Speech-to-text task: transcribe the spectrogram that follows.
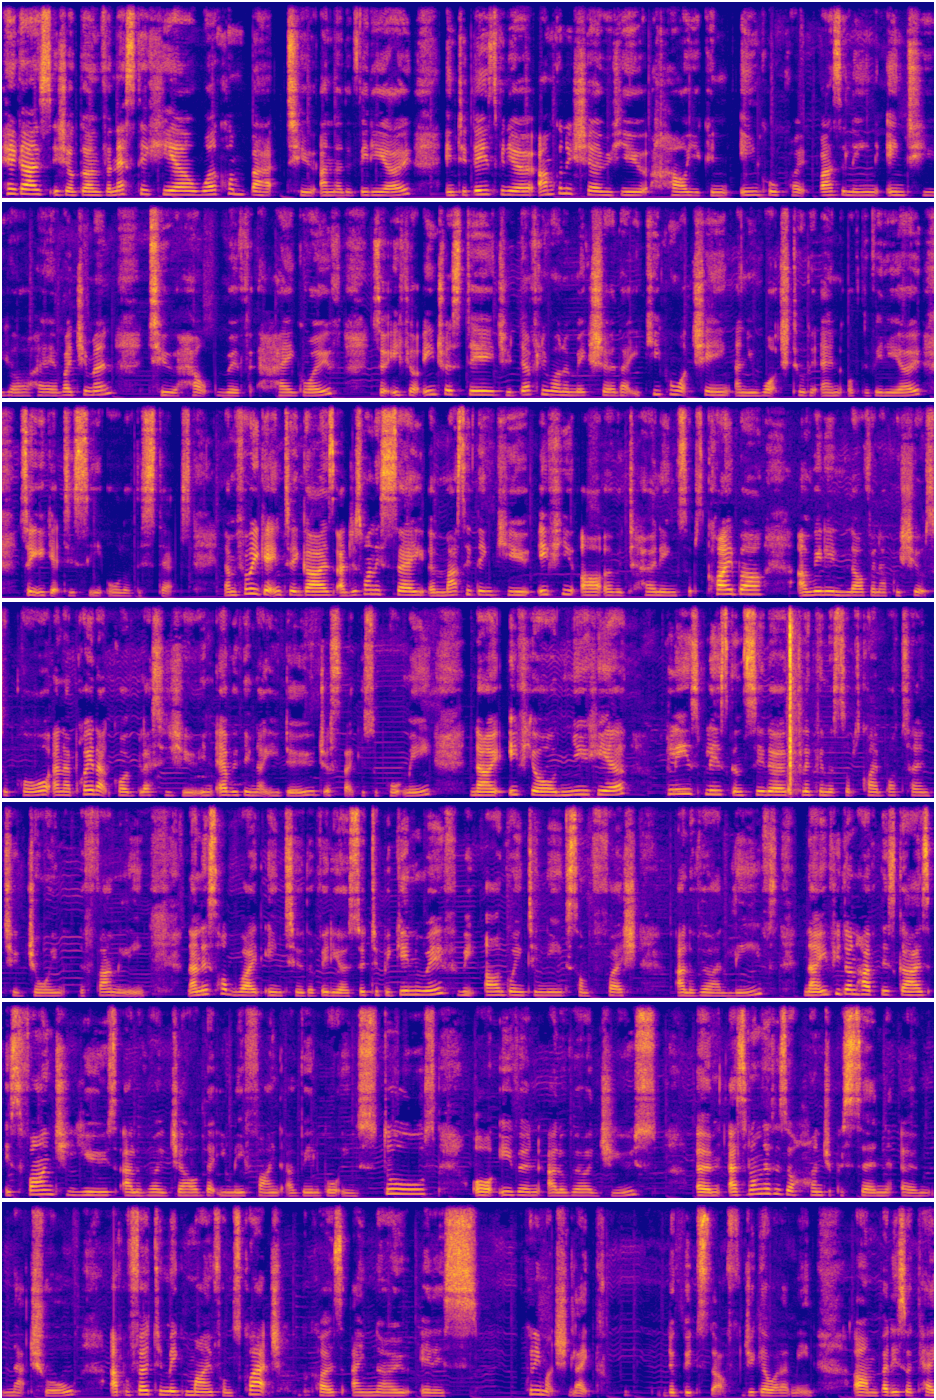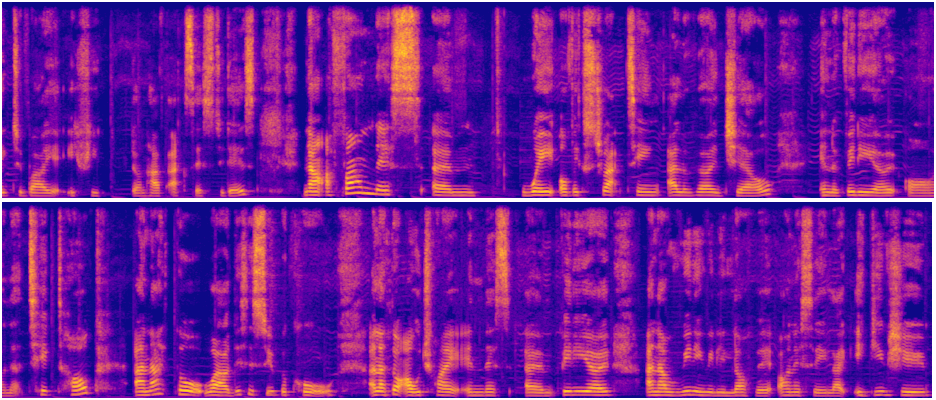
hey guys it's your girl Vanessa here. Welcome back to another video. In today's video i'm going to share with you how you can incorporate vaseline into your hair regimen to help with hair growth. So if you're interested you definitely want to make sure that you keep on watching and you watch till the end of the video so you get to see all of the steps. Now before we get into it guys i just want to say a massive thank you. If you are a returning subscriber i really love and appreciate your support and i pray that god blesses you in everything that you do just like you support me. Now if you're new here please please consider clicking the subscribe button to join the family. Now let's hop right into the video. So to begin with we are going to need some fresh aloe vera leaves. Now if you don't have this guys it's fine to use aloe vera gel that you may find available in stores or even aloe vera juice um, as long as it's hundred percent um, natural I prefer to make mine from scratch because I know it is pretty much like the good stuff. Do you get what I mean? Um, but it's okay to buy it if you don't have access to this. Now I found this um, way of extracting aloe vera gel in a video on TikTok and I thought wow this is super cool. And I thought I would try it in this um, video. And I really really love it honestly. Like it gives you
